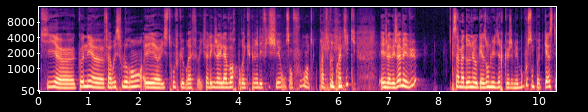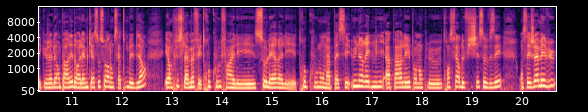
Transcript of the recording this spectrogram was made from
qui euh, connaît euh, Fabrice Florent et euh, il se trouve que bref il fallait que j'aille la voir pour récupérer des fichiers on s'en fout un truc pratico-pratique et je l'avais jamais vu ça m'a donné l'occasion de lui dire que j'aimais beaucoup son podcast et que j'allais en parler dans LMK ce soir, donc ça tombait bien. Et en plus, la meuf est trop cool. Enfin, elle est solaire, elle est trop cool. On a passé une heure et demie à parler pendant que le transfert de fichiers se faisait. On s'est jamais vu.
